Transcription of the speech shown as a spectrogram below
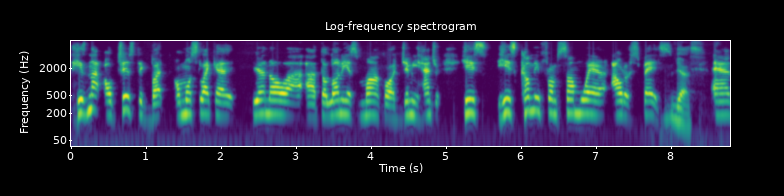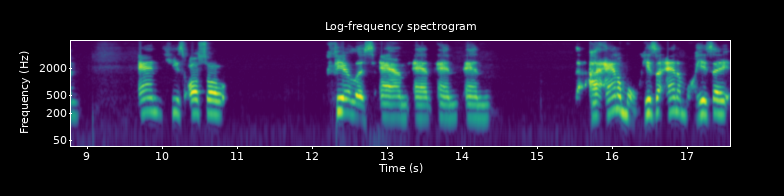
he's not autistic but almost like a you know a, a Thelonious Monk or Jimi Hendrix he's he's coming from somewhere out of space. Yes. and and he's also fearless and and and and an animal. He's an animal. He's a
